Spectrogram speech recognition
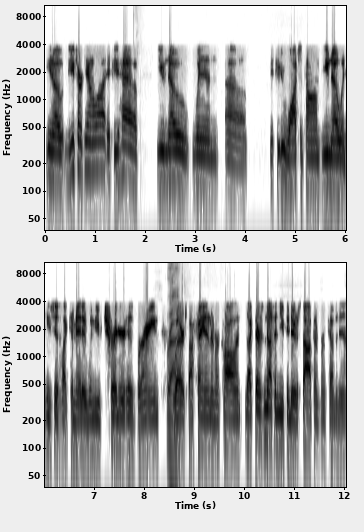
you know, do you turkey hunt a lot? If you have, you know when uh, if you watch a tom, you know when he's just like committed. When you've triggered his brain, Right, whether it's by fanning him or calling, like there's nothing you can do to stop him from coming in.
